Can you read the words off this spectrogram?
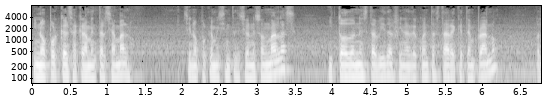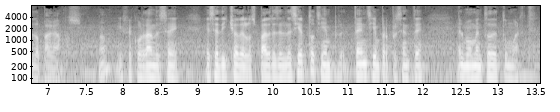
Y no porque el sacramental sea malo, sino porque mis intenciones son malas y todo en esta vida, al final de cuentas, tarde que temprano, pues lo pagamos. ¿no? Y recordando ese, ese dicho de los padres del desierto, siempre, ten siempre presente el momento de tu muerte.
